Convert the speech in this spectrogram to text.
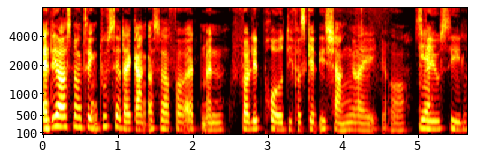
er det også nogle ting, du sætter i gang og sørger for, at man får lidt prøvet de forskellige genrer af og skrivestil? Ja.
